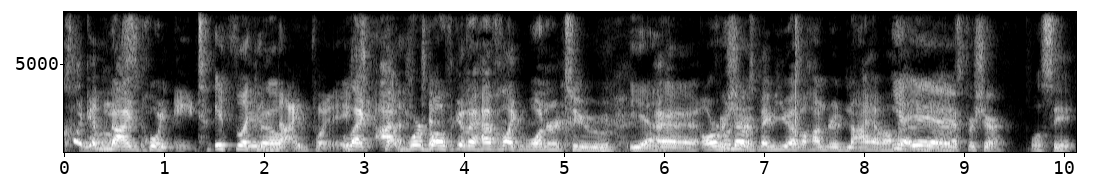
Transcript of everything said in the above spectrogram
It's like a nine point eight. It's like know, a nine point eight. Like I, we're both gonna have like one or two, yeah. uh, or who sure. knows? Maybe you have a hundred and I have a hundred. yeah, yeah, yeah, yeah, for sure. We'll see.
